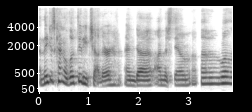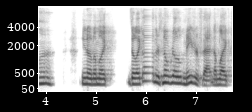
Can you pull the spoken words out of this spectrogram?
And they just kind of looked at each other and uh, on the stand, uh, well, uh, you know, and I'm like, they're like, oh, there's no real major for that. And I'm like,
